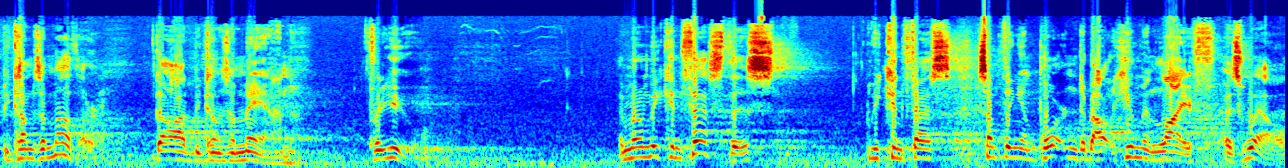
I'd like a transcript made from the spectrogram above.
becomes a mother, God becomes a man for you. And when we confess this, we confess something important about human life as well,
